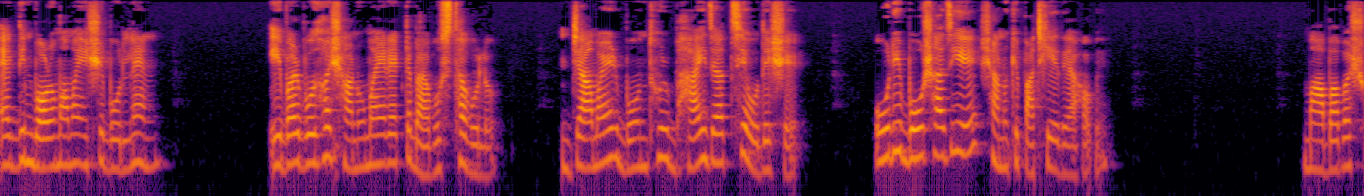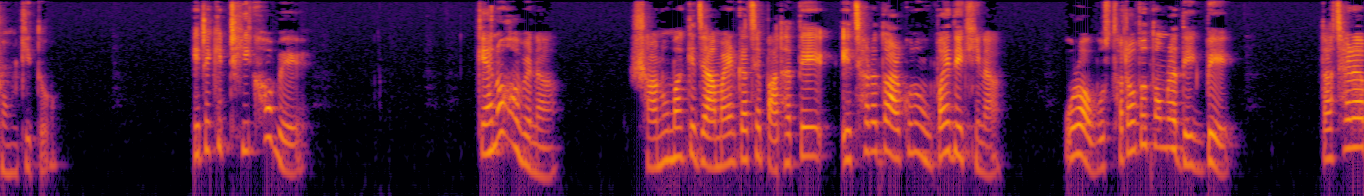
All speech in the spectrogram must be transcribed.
একদিন বড় মামা এসে বললেন, এবার বোধহয় শানু মায়ের একটা ব্যবস্থা হলো। জামাইয়ের বন্ধুর ভাই যাচ্ছে ওদেশে। ওরই বউ সাজিয়ে শানুকে পাঠিয়ে দেয়া হবে। মা বাবা শঙ্কিত। এটা কি ঠিক হবে? কেন হবে না? শানুমাকে জামাইয়ের কাছে পাঠাতে এছাড়া তো আর কোনো উপায় দেখি না। ওর অবস্থাটাও তো তোমরা দেখবে। তাছাড়া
